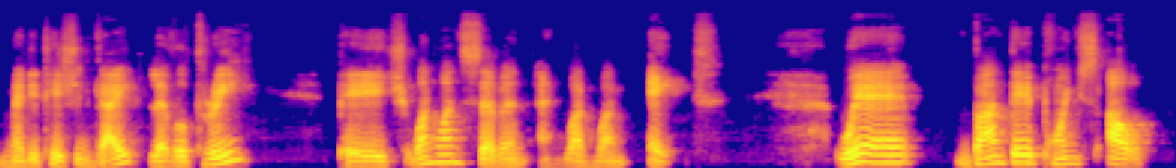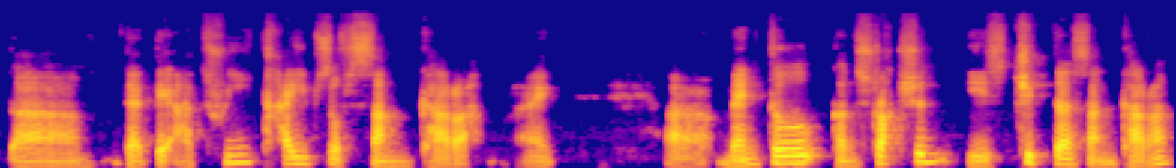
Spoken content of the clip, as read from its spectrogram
Meditation Guide, Level 3, page 117 and 118, where Bhante points out uh, that there are three types of sankhara, right? Uh, mental construction is chitta sankhara.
